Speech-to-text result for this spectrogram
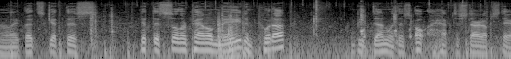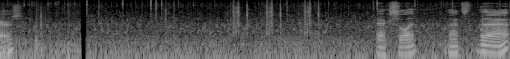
Alright, let's get this get this solar panel made and put up. And be done with this. Oh, I have to start upstairs. Excellent. That's that.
